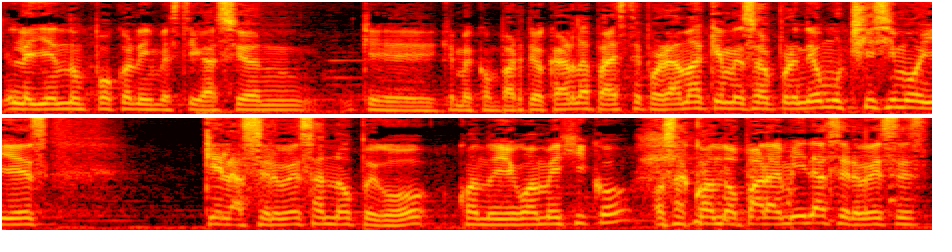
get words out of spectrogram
leyendo un poco la investigación que, que me compartió Carla para este programa, que me sorprendió muchísimo y es que la cerveza no pegó cuando llegó a México. O sea, cuando para mí la cerveza es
